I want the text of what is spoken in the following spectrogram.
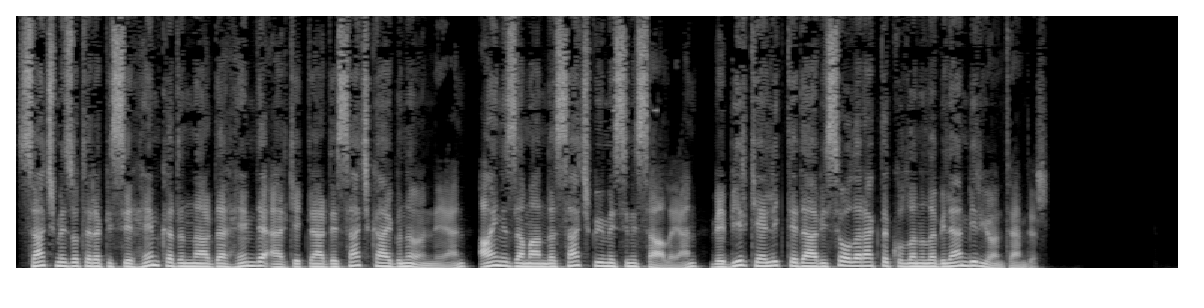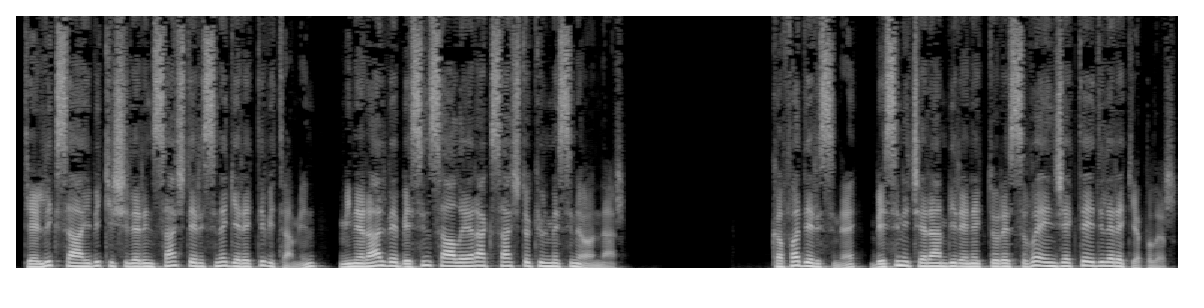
Saç mezoterapisi hem kadınlarda hem de erkeklerde saç kaybını önleyen, aynı zamanda saç büyümesini sağlayan ve bir kellik tedavisi olarak da kullanılabilen bir yöntemdir. Kellik sahibi kişilerin saç derisine gerekli vitamin, mineral ve besin sağlayarak saç dökülmesini önler. Kafa derisine, besin içeren bir enektöre sıvı enjekte edilerek yapılır.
